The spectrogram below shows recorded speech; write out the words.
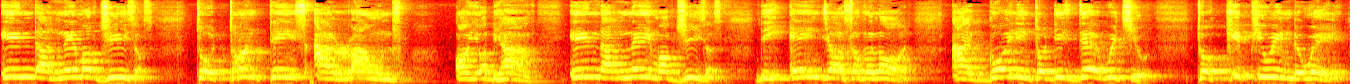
in the name of Jesus to turn things around on your behalf. In the name of Jesus, the angels of the Lord are going into this day with you to keep you in the way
